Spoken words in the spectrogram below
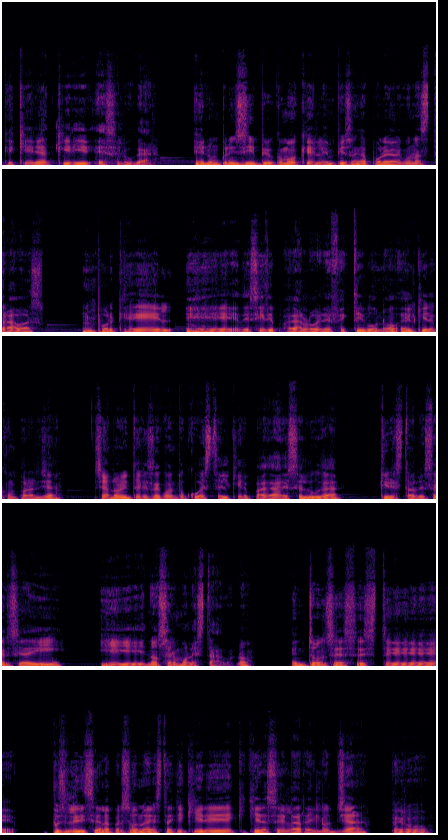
que quiere adquirir ese lugar. En un principio como que le empiezan a poner algunas trabas porque él eh, decide pagarlo en efectivo, ¿no? Él quiere comprar ya. O sea, no le interesa cuánto cueste, él quiere pagar ese lugar, quiere establecerse ahí y no ser molestado, ¿no? Entonces, este, pues le dice a la persona esta que quiere, que quiere hacer el arreglo ya, pero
